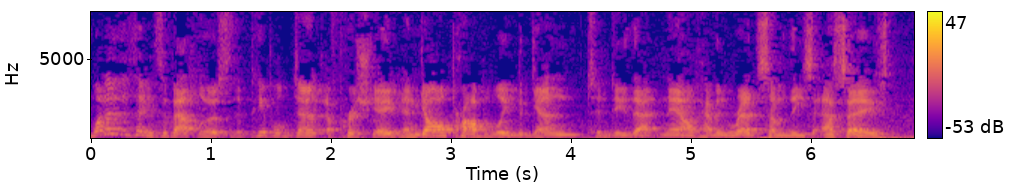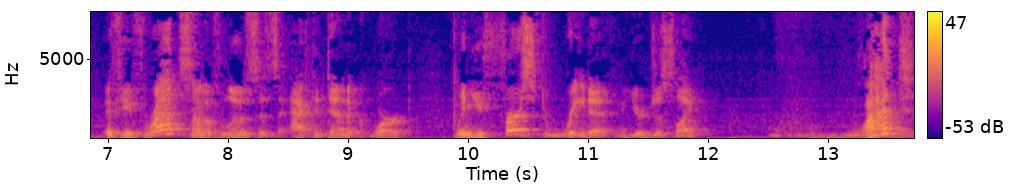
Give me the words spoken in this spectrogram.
one of the things about Lewis that people don't appreciate, and y'all probably begin to do that now, having read some of these essays. If you've read some of Lewis's academic work, when you first read it, you're just like, what?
